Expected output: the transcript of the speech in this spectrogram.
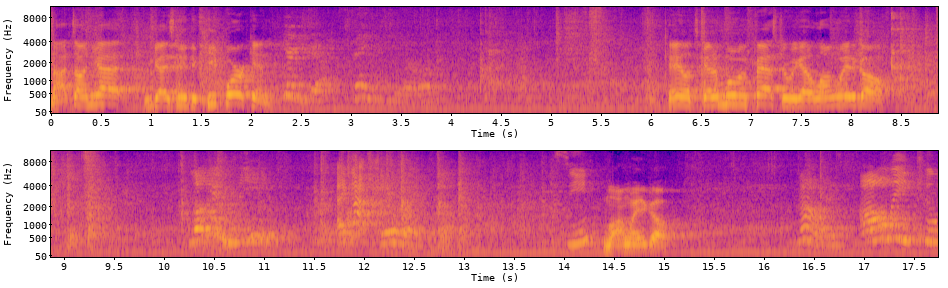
Not done yet. You guys need to keep working. Here, Jack. Thank you. Okay, let's get them moving faster. We got a long way to go. Look at me. I got two ways to go. See? Long way to go. No, it's only two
